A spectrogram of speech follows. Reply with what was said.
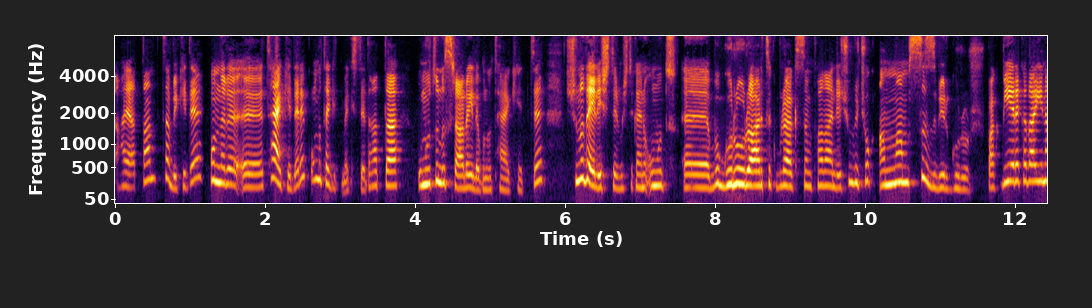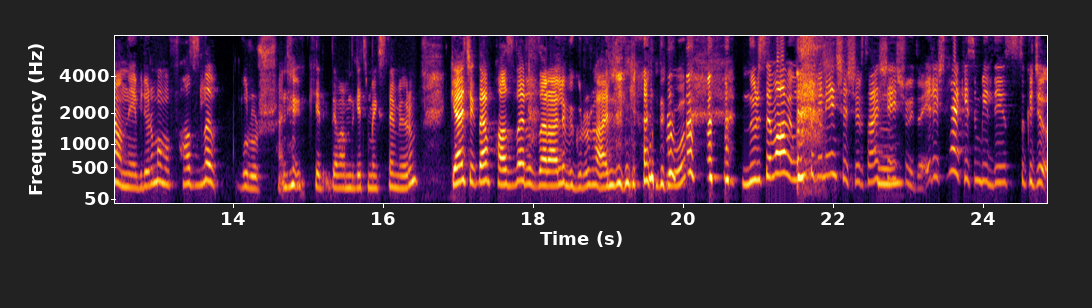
hayattan tabii ki de onları e, terk ederek Umut'a gitmek istedi. Hatta Umut'un ısrarıyla bunu terk etti. Şunu da eleştirmiştik hani Umut e, bu gururu artık bıraksın falan diye. Çünkü çok anlamsız bir gurur. Bak bir yere kadar yine anlayabiliyorum ama fazla gurur. Hani devamını getirmek istemiyorum. Gerçekten fazla zararlı bir gurur haline geldi bu. Nursema ve Umut'ta beni en şaşırtan şey şuydu. Eleştiri herkesin bildiği sıkıcı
